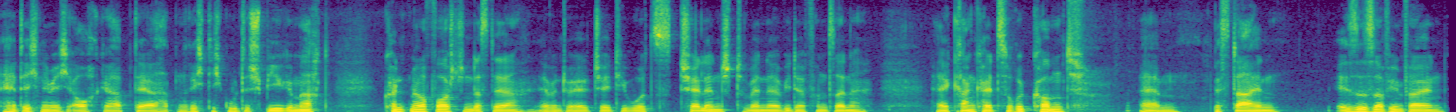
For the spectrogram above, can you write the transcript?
hätte ich nämlich auch gehabt. Der hat ein richtig gutes Spiel gemacht. Könnte mir auch vorstellen, dass der eventuell JT Woods challenged, wenn er wieder von seiner äh, Krankheit zurückkommt. Ähm, bis dahin ist es auf jeden Fall ein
